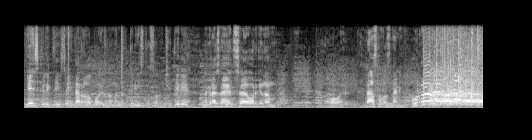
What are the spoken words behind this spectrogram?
весь коллектив санитарного поезда номер 344 награждается орденом Красного Знамени. Ура! А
